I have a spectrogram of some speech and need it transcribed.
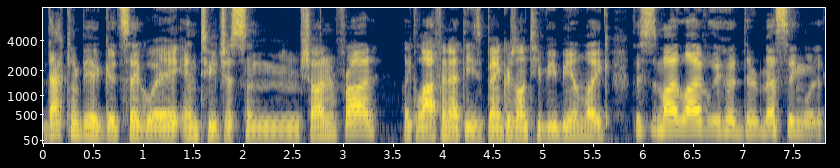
that can be a good segue into just some Schadenfreude, like laughing at these bankers on TV, being like, "This is my livelihood. They're messing with.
